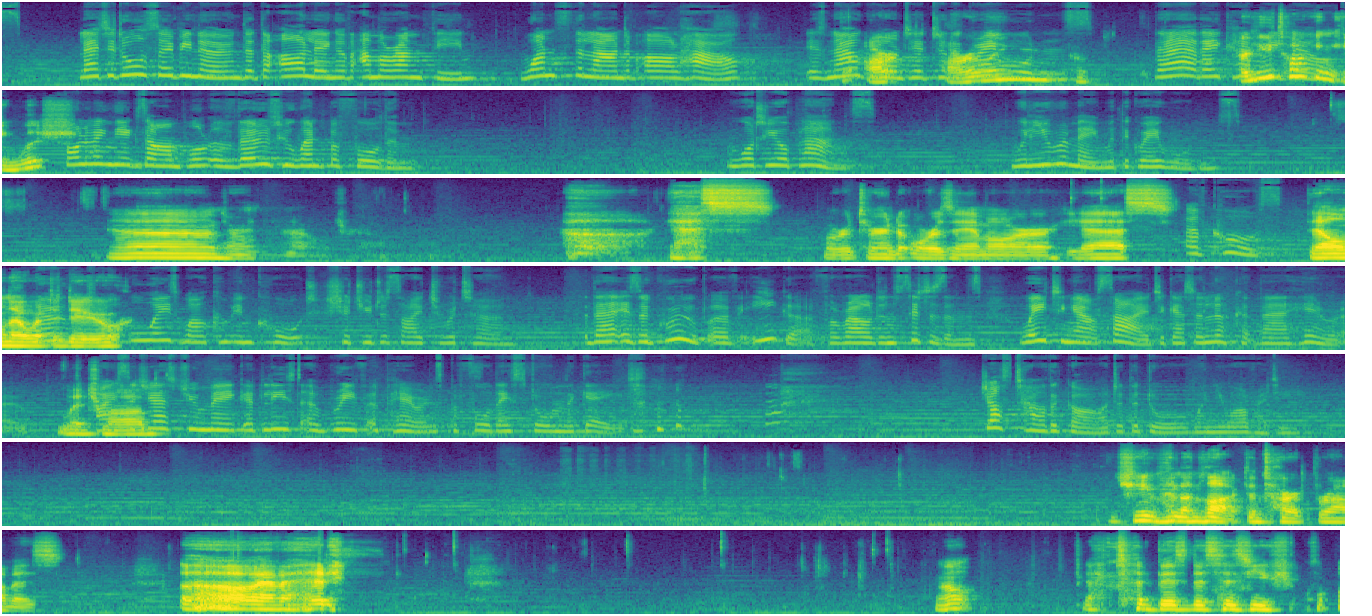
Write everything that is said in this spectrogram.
Let it also be known that the Arling of Amaranthine, once the land of Arl Howe, is now The Ar- granted to the Grey Wardens. Oh. There they can Are you be talking held, English? Following the example of those who went before them. What are your plans? Will you remain with the Grey Wardens? Um, turn- I yes. We'll return to Orzammar. Yes. Of course. They'll know what to Know that do. are always welcome in court should you decide to return. There is a group of eager Ferelden citizens waiting outside to get a look at their hero. Lynch I suggest you make at least a brief appearance before they storm the gate. Just tell the guard at the door when you are ready. Achievement unlocked, a dark promise. Oh, I have a headache. Well, Business as usual.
